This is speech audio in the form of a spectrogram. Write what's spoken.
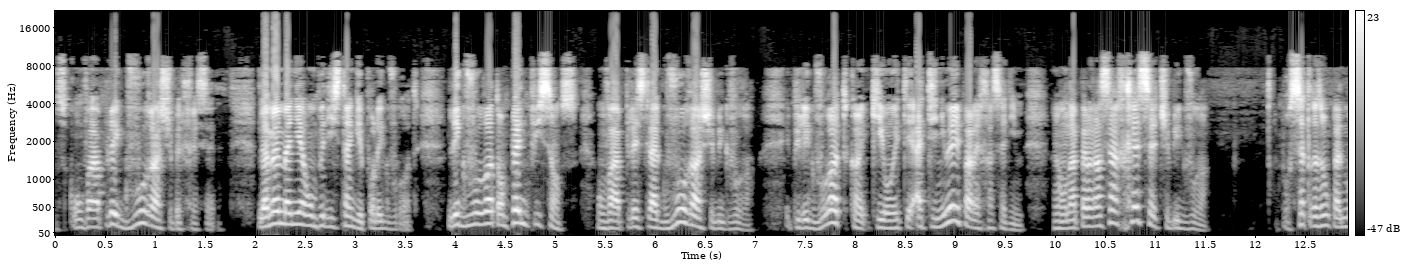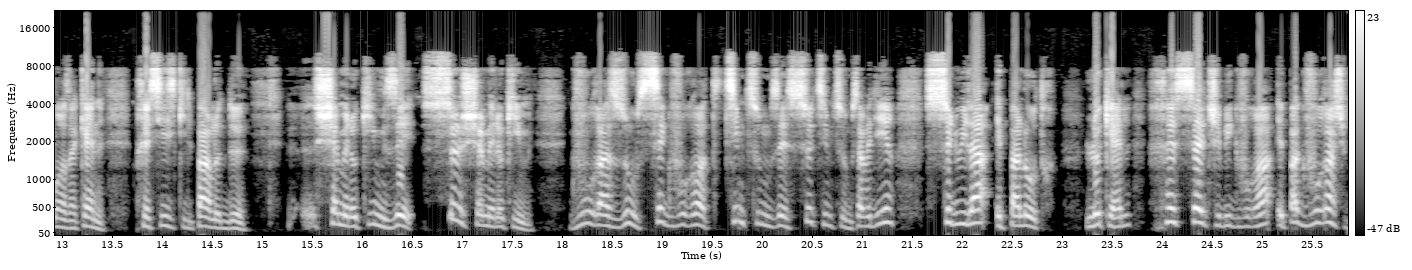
ce qu'on va appeler Gvura chez De la même manière, on peut distinguer pour les Gvurot. Les Gvurot en pleine puissance, on va appeler cela Gvura chez Gvura. Et puis les Gvurot qui ont été atténués par les Chassadim, on appellera ça Chesed chez Gvura. Pour cette raison que Zaken précise qu'il parle de euh, Shem Elohim Ze, ce Shem Elohim, Gvura Zu, se Gvurot, Tzimtzum Ze, ce Tzimtzum. Ça veut dire celui-là et pas l'autre. Lequel? Chesed chez et pas Gvura chez.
